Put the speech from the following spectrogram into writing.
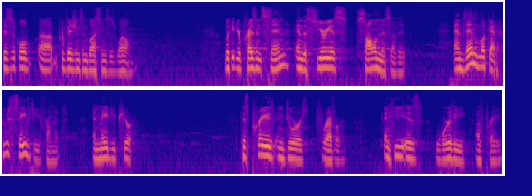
physical uh, provisions and blessings as well. Look at your present sin and the serious solemnness of it. And then look at who saved you from it and made you pure. His praise endures forever, and he is worthy of praise.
